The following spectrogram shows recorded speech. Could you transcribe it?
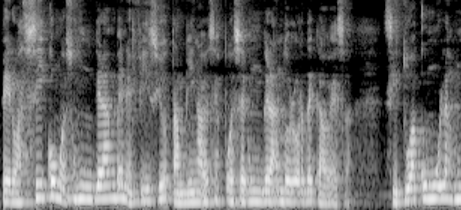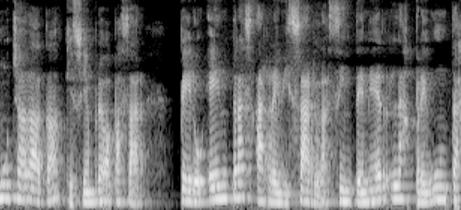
Pero así como eso es un gran beneficio, también a veces puede ser un gran dolor de cabeza si tú acumulas mucha data, que siempre va a pasar, pero entras a revisarla sin tener las preguntas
